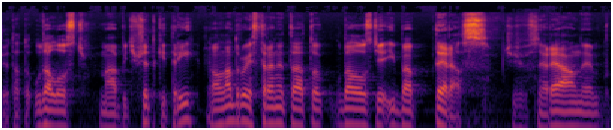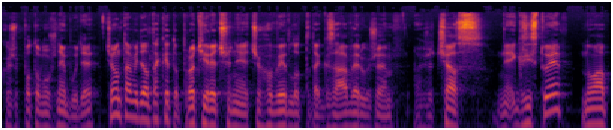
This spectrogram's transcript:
čiže táto udalosť má byť všetky tri, ale na druhej strane táto udalosť je iba teraz. Čiže vlastne reálne, akože potom už nebude. Čiže on tam videl takéto protirečenie, čo ho viedlo teda k záveru, že, že čas neexistuje. No a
